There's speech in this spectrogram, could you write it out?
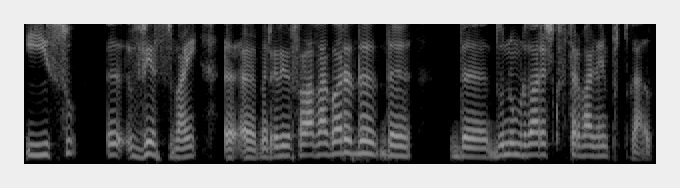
e isso vê-se bem. A Margarida falava agora de, de, de, do número de horas que se trabalha em Portugal.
